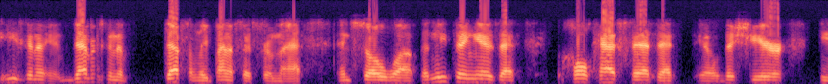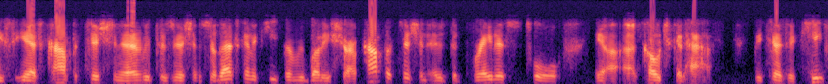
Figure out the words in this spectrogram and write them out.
he's going to Devin's going to definitely benefit from that. And so uh, the neat thing is that Hoke has said that you know this year he's, he has competition at every position, so that's going to keep everybody sharp. Competition is the greatest tool you know, a coach could have because it keeps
